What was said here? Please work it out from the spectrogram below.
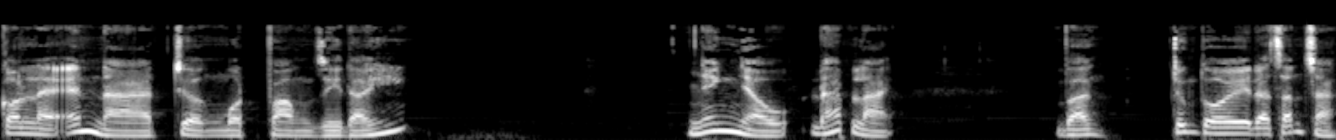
Có lẽ là trưởng một phòng gì đấy. Nhanh nhậu đáp lại. Vâng, chúng tôi đã sẵn sàng.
